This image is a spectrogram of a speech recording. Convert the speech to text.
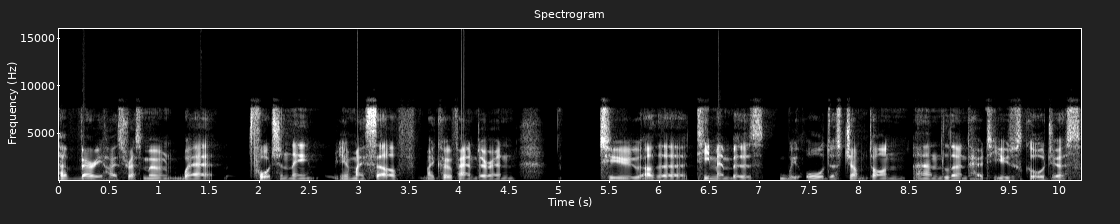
a very high stress moment where fortunately you know myself my co-founder and two other team members we all just jumped on and learned how to use gorgias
